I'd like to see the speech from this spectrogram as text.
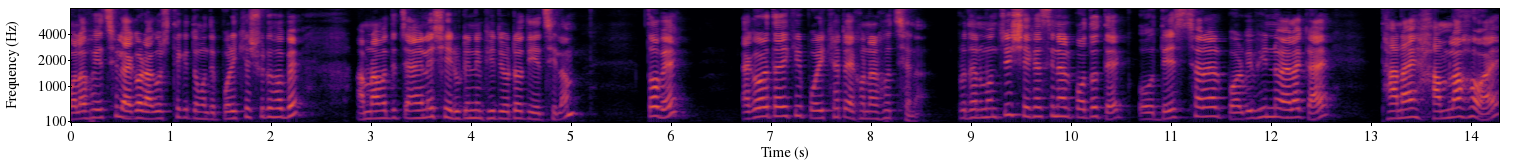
বলা হয়েছিল এগারো আগস্ট থেকে তোমাদের পরীক্ষা শুরু হবে। আমরা আমাদের চ্যানেলে সেই রুটিনের ভিডিওটাও দিয়েছিলাম। তবে এগারো তারিখের পরীক্ষাটা এখন আর হচ্ছে না। প্রধানমন্ত্রী শেখ হাসিনার পদত্যাগ ও দেশ ছাড়ার পর বিভিন্ন এলাকায় থানায় হামলা হওয়ায়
